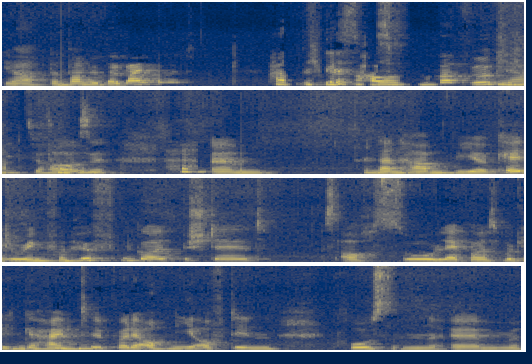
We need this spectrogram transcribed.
ja, dann waren wir bei Weinmoment. Hat sich wie Es zu Hause. war wirklich Ja, wie zu Hause. ähm, und dann haben wir Catering von Hüftengold bestellt. Ist auch so lecker, ist wirklich ein Geheimtipp, weil der auch nie auf den großen ähm,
